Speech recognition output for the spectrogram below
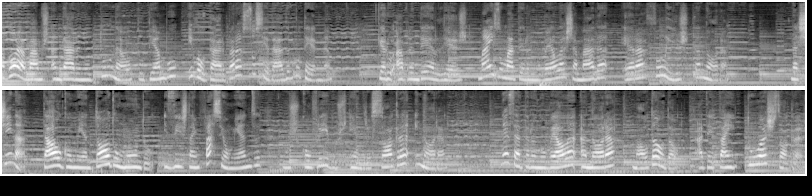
Agora vamos andar no túnel do tempo e voltar para a sociedade moderna quero aprender-lhes mais uma telenovela chamada Era Feliz da Nora. Na China, tal como em todo o mundo, existem facilmente os conflitos entre sogra e nora. Nessa telenovela, a nora, Mao-Dodo, até tem duas sogras,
